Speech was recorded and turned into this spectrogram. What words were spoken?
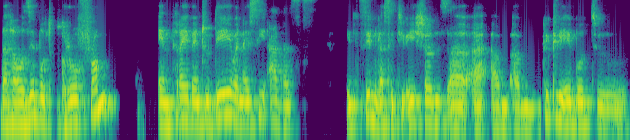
that I was able to grow from and thrive. And today, when I see others in similar situations, uh, I'm, I'm quickly able to,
